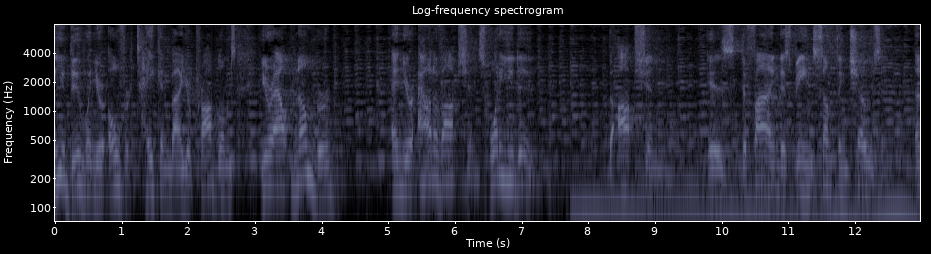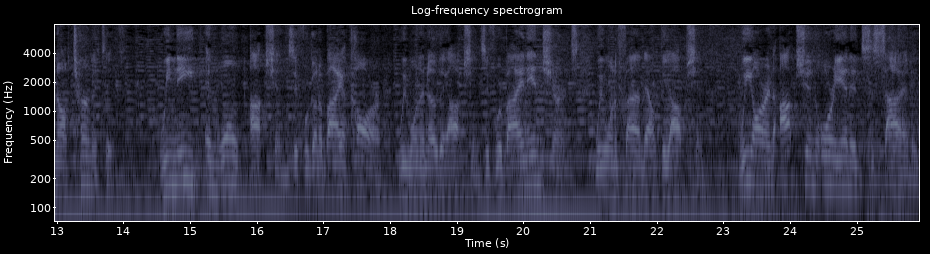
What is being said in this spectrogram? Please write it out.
do you do when you're overtaken by your problems? You're outnumbered and you're out of options. What do you do? The option is defined as being something chosen, an alternative. We need and want options. If we're going to buy a car, we want to know the options. If we're buying insurance, we want to find out the option. We are an option oriented society.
